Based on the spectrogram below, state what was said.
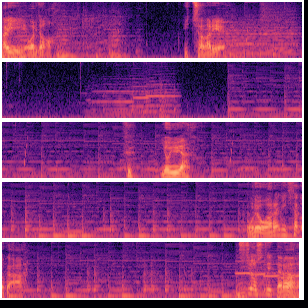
はい終わりだいっちゃ上がりふ余裕やん俺を笑いに来たのか事情していたら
